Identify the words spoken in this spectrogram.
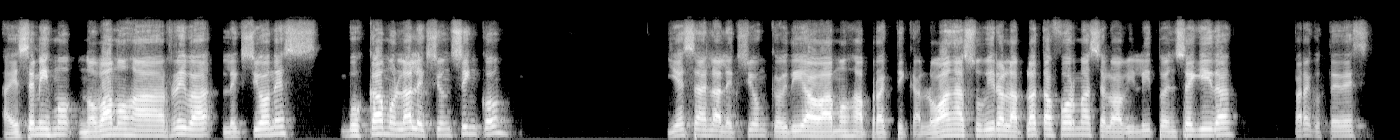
A ese mismo, nos vamos arriba, lecciones, buscamos la lección 5 y esa es la lección que hoy día vamos a practicar. Lo van a subir a la plataforma, se lo habilito enseguida para que ustedes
